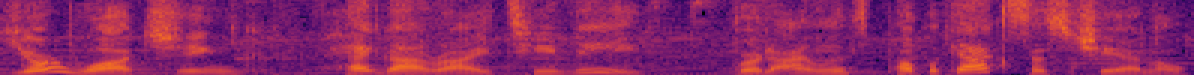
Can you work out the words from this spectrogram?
You're watching PEGRI TV, Rhode Island's public access channel.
